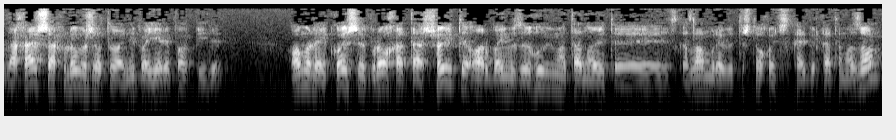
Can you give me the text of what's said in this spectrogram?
Лахар шахлю в они поели, попили. Омрлей, койши броха та шойте, орбаим загубим атаноите. Сказал Муреви, ты что хочешь сказать, Беркат Амазон?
